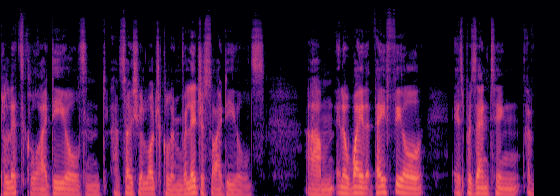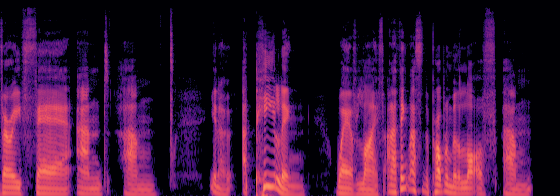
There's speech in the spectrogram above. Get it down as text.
political ideals and, and sociological and religious ideals um, in a way that they feel is presenting a very fair and um, you know, appealing way of life. And I think that's the problem with a lot of um,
